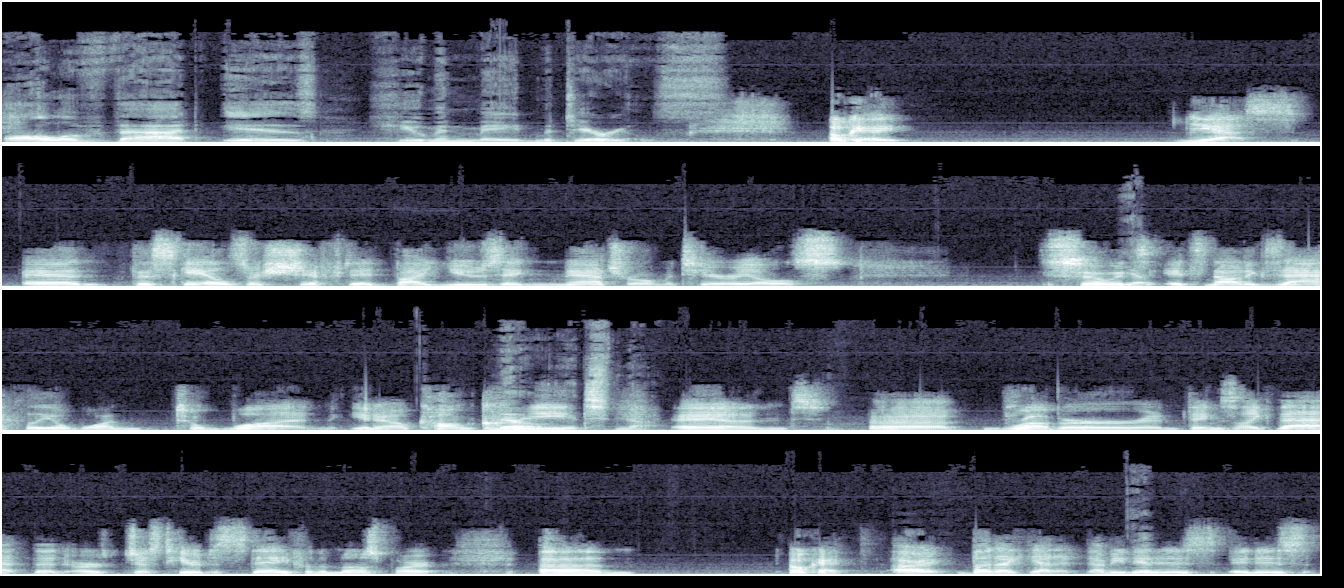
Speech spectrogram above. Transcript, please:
All of that is human-made materials. Okay. Yes, and the scales are shifted by using natural materials. So it's Yep. it's not exactly a one to one, you know, concrete not. and uh, rubber and things like that that are just here to stay for the most part. Um, okay, all right, but I get it. I mean, Yep. it is it is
